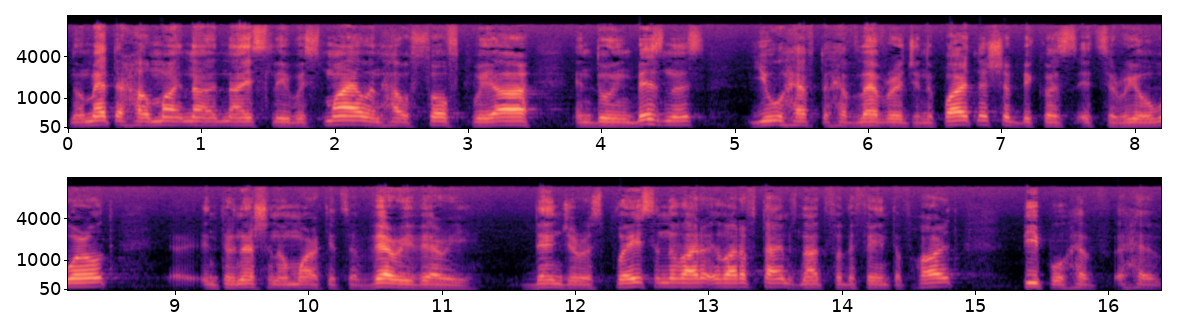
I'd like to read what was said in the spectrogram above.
No matter how nicely we smile and how soft we are in doing business, you have to have leverage in the partnership because it's a real world. Uh, international markets are very, very dangerous place in a lot, of, a lot of times, not for the faint of heart. People have, have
